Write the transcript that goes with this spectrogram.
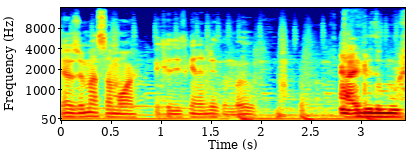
No, zoom out some more because he's gonna do the move. I do the move.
